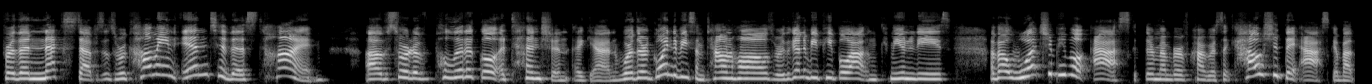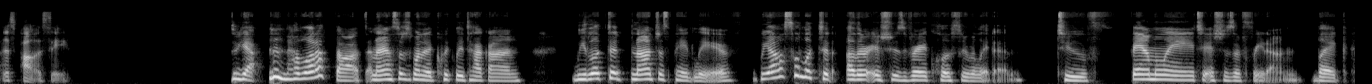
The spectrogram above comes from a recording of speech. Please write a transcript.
for the next steps as we're coming into this time of sort of political attention again, where there are going to be some town halls, where there are going to be people out in communities about what should people ask their member of Congress? Like, how should they ask about this policy? So yeah, I have a lot of thoughts. And I also just wanted to quickly tack on. We looked at not just paid leave, we also looked at other issues very closely related to family, to issues of freedom, like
